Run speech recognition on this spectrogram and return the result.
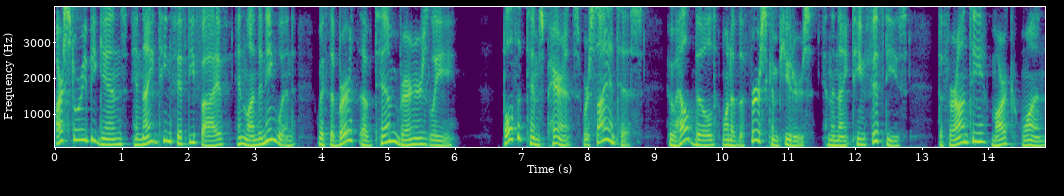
Our story begins in 1955 in London, England, with the birth of Tim Berners Lee. Both of Tim's parents were scientists who helped build one of the first computers in the 1950s, the Ferranti Mark I.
